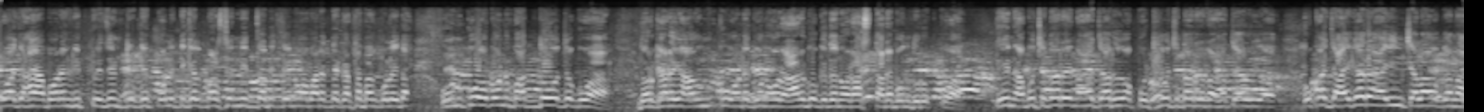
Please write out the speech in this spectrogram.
কোয়া, যাহাই আবরেন রিপ্রেজেন্টেটিভ পলিটিক্যাল পার্সন নির্ধারিত নোয়া বারে સાથે કથા પણ કોલેતા ઉનકુ અપણ બાધો જોગવા দরকার ಅವನ್ ಒಡಕೊಂಡು ಅವ್ರು ಆರ್ಗೋಕಿದ್ದಾನೆ ಅವ್ರು ಹಾಸ್ತಾರೆ ಬಂದು ರೊಕ್ಕ ಏನು ಅಬು ಚಿತಾರೆ ನಾ ಚಾರು ಪುಟ್ಟಿಯೋ ಚಿತಾರೆ ನಾ ಚಾರು ಒಕ್ಕ ಜಾಯ್ಗಾರೆ আইন চালাও কেনা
